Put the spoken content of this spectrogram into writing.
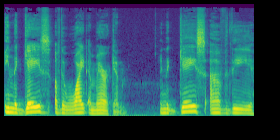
in the gaze of the white American, in the gaze of the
